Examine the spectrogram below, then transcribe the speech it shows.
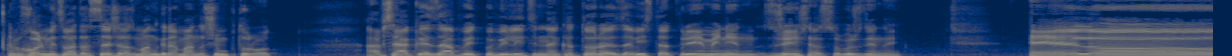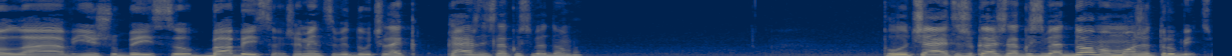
Вхоль мицва тасе шазман грама нашим птурот. А всякая заповедь повелительная, которая зависит от времени, с женщиной освобождены. Эло лав ишу бейсо, бабейсо. Что имеется в виду? Человек, каждый человек у себя дома. Получается, что каждый человек у себя дома может трубить.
